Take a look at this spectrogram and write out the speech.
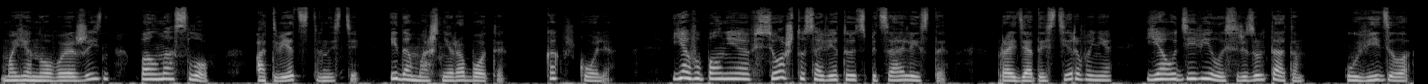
Моя новая жизнь полна слов, ответственности и домашней работы, как в школе. Я выполняю все, что советуют специалисты. Пройдя тестирование, я удивилась результатом, увидела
